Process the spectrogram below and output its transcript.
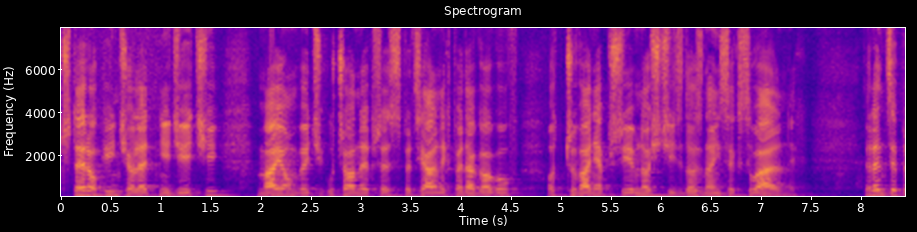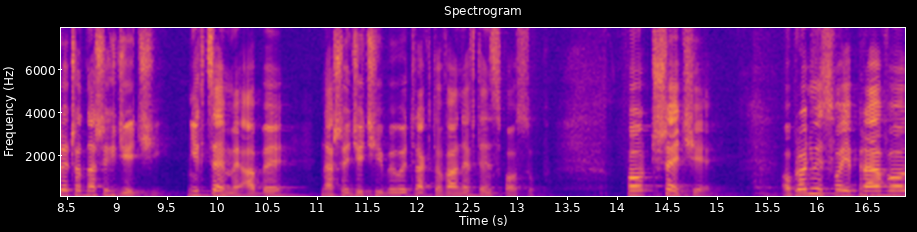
4-5-letnie dzieci mają być uczone przez specjalnych pedagogów odczuwania przyjemności z doznań seksualnych. Ręce precz od naszych dzieci. Nie chcemy, aby nasze dzieci były traktowane w ten sposób. Po trzecie, Obrońmy swoje prawo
